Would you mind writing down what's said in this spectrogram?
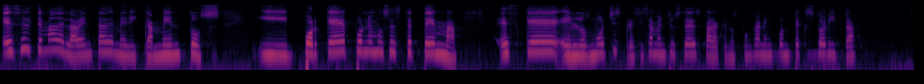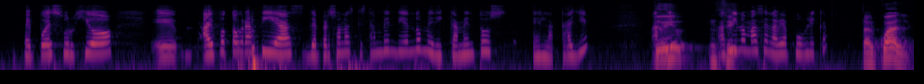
es el tema de la venta de medicamentos. ¿Y por qué ponemos este tema? Es que en los mochis, precisamente ustedes, para que nos pongan en contexto ahorita, eh, pues surgió, eh, hay fotografías de personas que están vendiendo medicamentos en la calle. ¿Así, ¿Así nomás en la vía pública? Tal cual.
